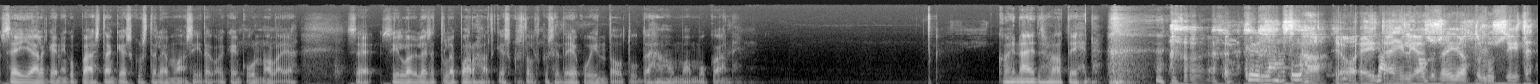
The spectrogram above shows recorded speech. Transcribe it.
sen jälkeen niin kuin päästään keskustelemaan siitä oikein kunnolla ja se, silloin yleensä tulee parhaat keskustelut, kun sieltä joku intoutuu tähän hommaan mukaan. Niin kai näitä saa tehdä. Kyllä. Aha, joo, ei tämä hiljaisuus ei johtunut siitä.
